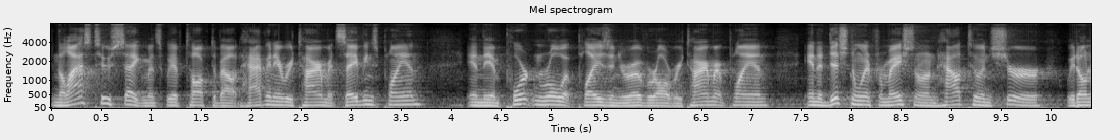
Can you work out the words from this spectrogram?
In the last two segments, we have talked about having a retirement savings plan and the important role it plays in your overall retirement plan, and additional information on how to ensure we don't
